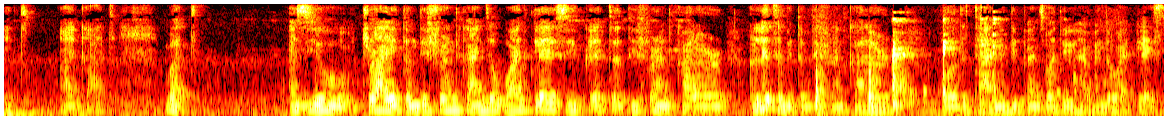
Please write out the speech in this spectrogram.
it I got. But as you try it on different kinds of white glaze, you get a different color, a little bit of different color all the time. It depends what you have in the white glaze.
